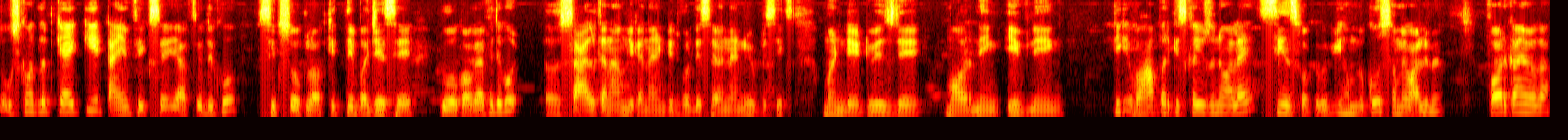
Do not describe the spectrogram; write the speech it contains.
तो उसका मतलब क्या है कि ये टाइम फिक्स है या फिर देखो सिक्स ओ क्लॉक कितने बजे से टू ओ क्लॉक या फिर देखो साल का नाम लिखा nineteen forty seven, nineteen fifty six, Monday Tuesday morning, evening. ठीक है, वहाँ पर किसका यूज़ होने वाला है? सीन्स का क्योंकि हम लोग को समय मालूम है। फॉर कहाँ होगा?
